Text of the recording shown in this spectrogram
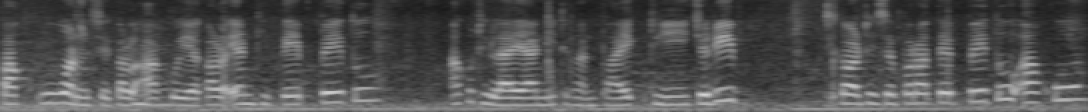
Pakuwon sih kalau aku ya. Kalau yang di TP itu aku dilayani dengan baik. Di jadi di- kalau di Sephora TP itu aku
